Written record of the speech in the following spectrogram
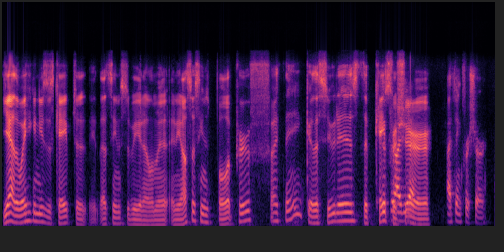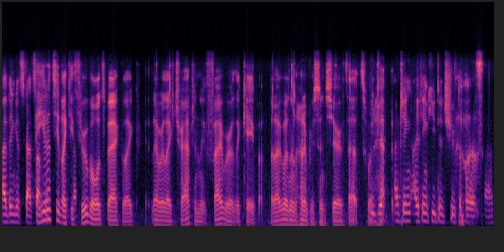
yeah. The way he can use his cape to that seems to be an element, and he also seems bulletproof. I think, or the suit is the cape That's for the idea. sure. I think for sure. I think it's got something. He even seemed like he threw bullets back, like that were like trapped in the fiber of the cape. But I wasn't 100 percent sure if that's what did. happened. I think I think he did shoot the bullets back.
